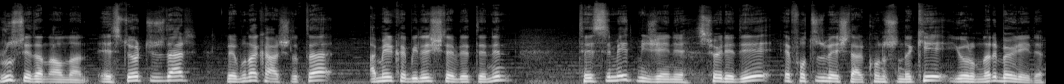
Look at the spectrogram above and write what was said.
Rusya'dan alınan S-400'ler ve buna karşılık da Amerika Birleşik Devletleri'nin teslim etmeyeceğini söylediği F-35'ler konusundaki yorumları böyleydi.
